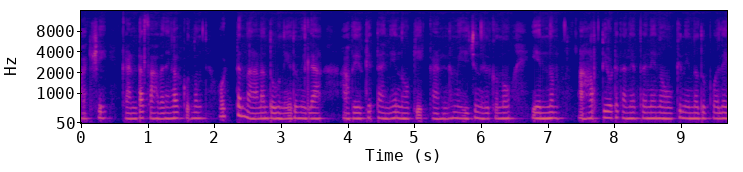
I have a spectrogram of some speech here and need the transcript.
പക്ഷേ കണ്ട സാധനങ്ങൾക്കൊന്നും ഒട്ടും നാണം തോന്നിയതുമില്ല. അവയൊക്കെ തന്നെ നോക്കി കണ്ണും മിഴിച്ചു നിൽക്കുന്നു. എന്നും ആർത്തിയോടെ തന്നെ തന്നെ നോക്കി നിന്നതുപോലെ.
